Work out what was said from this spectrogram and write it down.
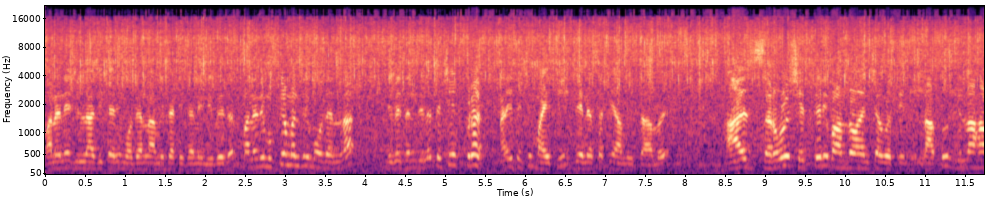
माननीय जिल्हाधिकारी मोद्यांना आम्ही त्या ठिकाणी निवेदन माननीय मुख्यमंत्री मोद्यांना निवेदन दिलं. त्याची एक प्रत आणि त्याची माहिती देण्यासाठी आम्ही इथं आलो आहे आज सर्व शेतकरी बांधवांच्या वतीने लातूर जिल्हा हा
